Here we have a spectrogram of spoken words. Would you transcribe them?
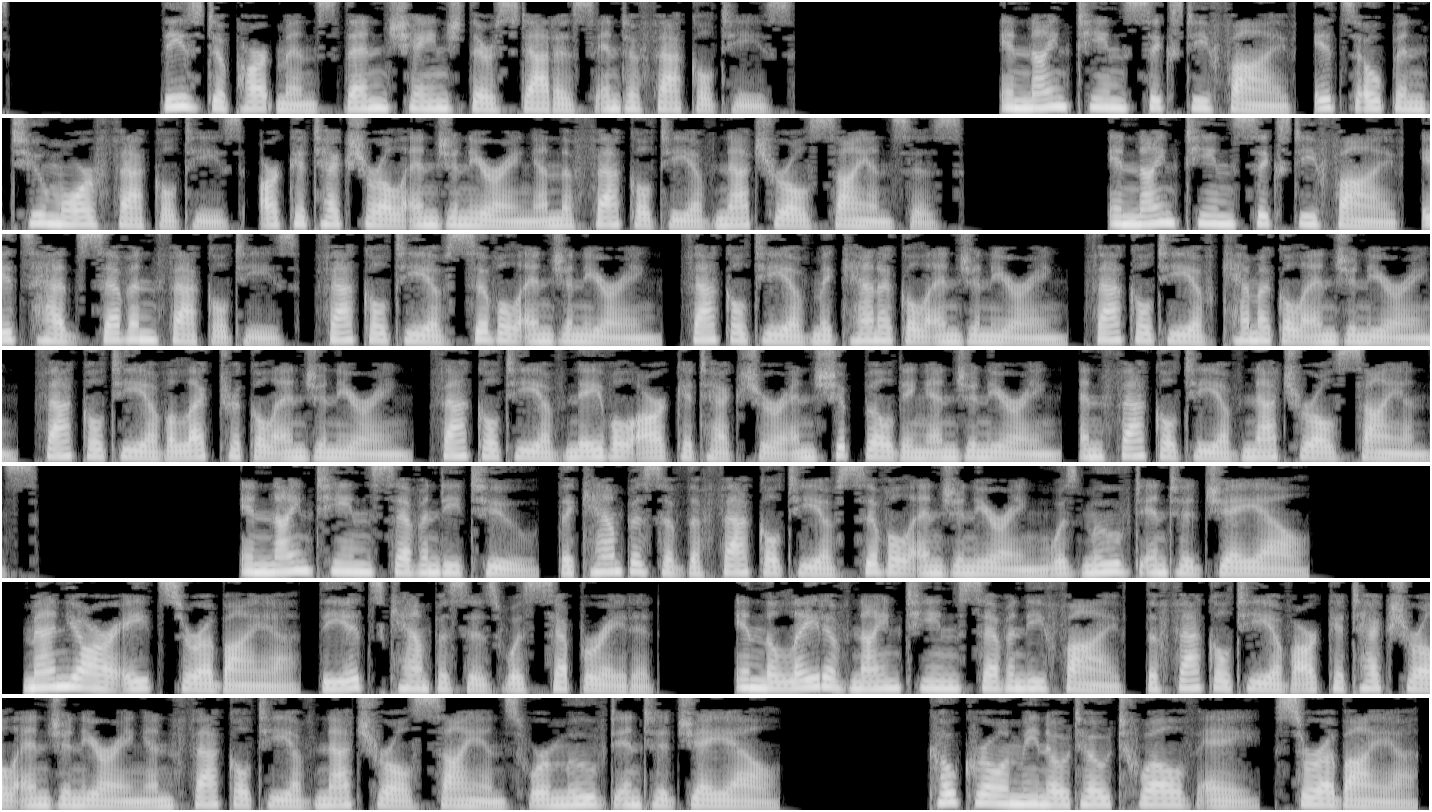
These departments then changed their status into faculties. In 1965, ITS opened two more faculties, Architectural Engineering and the Faculty of Natural Sciences. In 1965, ITS had seven faculties, Faculty of Civil Engineering, Faculty of Mechanical Engineering, Faculty of Chemical Engineering, Faculty of Electrical Engineering, Faculty of Naval Architecture and Shipbuilding Engineering, and Faculty of Natural Science. In 1972, the campus of the Faculty of Civil Engineering was moved into J.L. Manyar 8 Surabaya, the ITS campuses was separated. In the late of 1975, the Faculty of Architectural Engineering and Faculty of Natural Science were moved into J.L. Cokroaminoto 12A, Surabaya.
